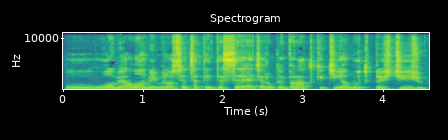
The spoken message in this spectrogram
o, o Homem a Homem em 1977. Era um campeonato que tinha muito prestígio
